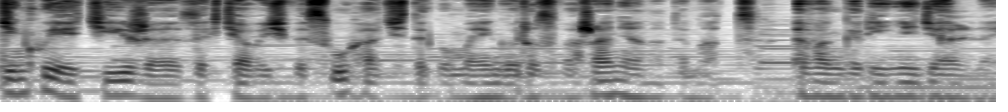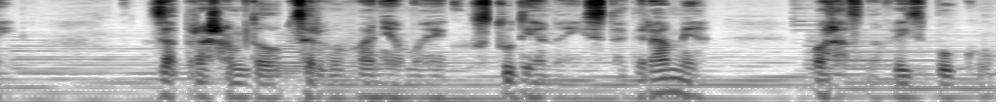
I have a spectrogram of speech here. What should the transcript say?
Dziękuję Ci, że zechciałeś wysłuchać tego mojego rozważania na temat Ewangelii Niedzielnej. Zapraszam do obserwowania mojego studia na Instagramie oraz na Facebooku.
